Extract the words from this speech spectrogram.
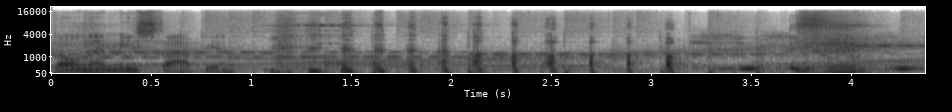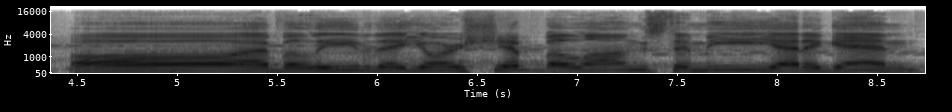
don't let me stop you. oh, I believe that your ship belongs to me yet again.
